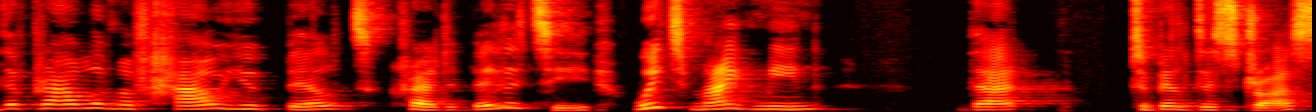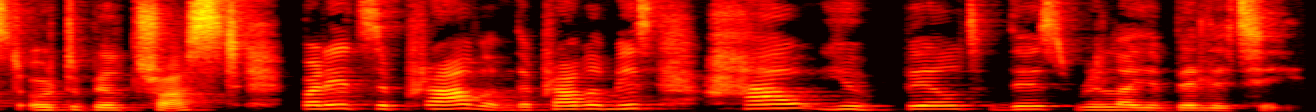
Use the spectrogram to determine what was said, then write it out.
the problem of how you build credibility, which might mean that to build distrust or to build trust, but it's a problem. The problem is how you build this reliability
